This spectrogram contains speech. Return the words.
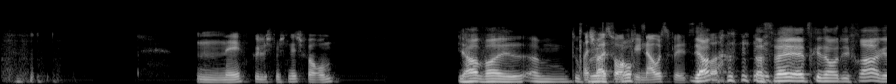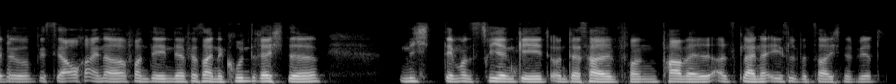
nee, fühle ich mich nicht. Warum? Ja, weil ähm, du. Ich weiß, worauf du hinaus willst. Ja, aber. das wäre jetzt genau die Frage. Du bist ja auch einer von denen, der für seine Grundrechte nicht demonstrieren geht und deshalb von Pavel als kleiner Esel bezeichnet wird.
